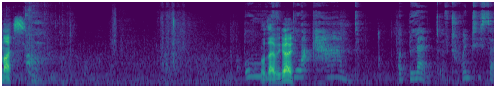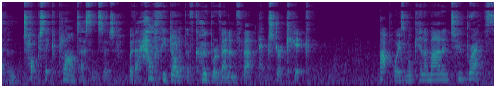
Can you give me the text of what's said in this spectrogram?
Nice. Well, there we go. Black Hand. A blend of 27 toxic plant essences with a healthy dollop of cobra venom for that extra kick. That poison will kill a man in two breaths.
